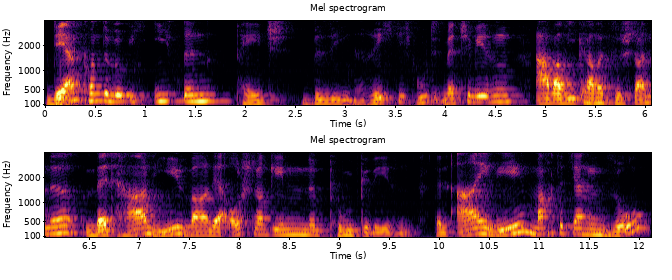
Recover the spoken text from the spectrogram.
Der konnte wirklich Ethan Page besiegen. Richtig gutes Match gewesen. Aber wie kam es zustande? Matt Hardy war der ausschlaggebende Punkt gewesen. Denn AEW macht es ja nun so,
